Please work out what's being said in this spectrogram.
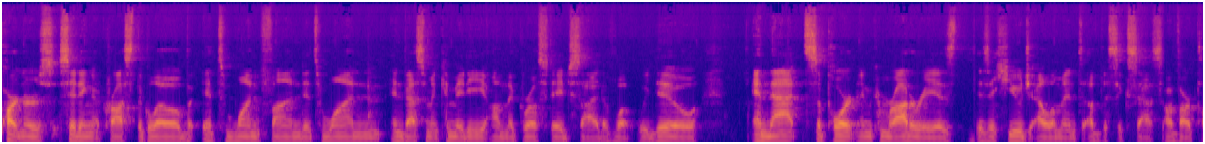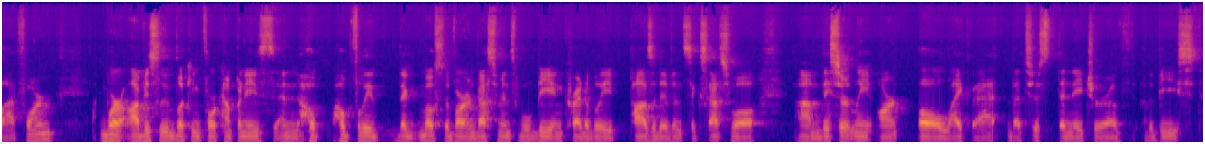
partners sitting across the globe. It's one fund, it's one investment committee on the growth stage side of what we do. And that support and camaraderie is, is a huge element of the success of our platform. We're obviously looking for companies, and hope, hopefully, the, most of our investments will be incredibly positive and successful. Um, they certainly aren't all like that. That's just the nature of the beast.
